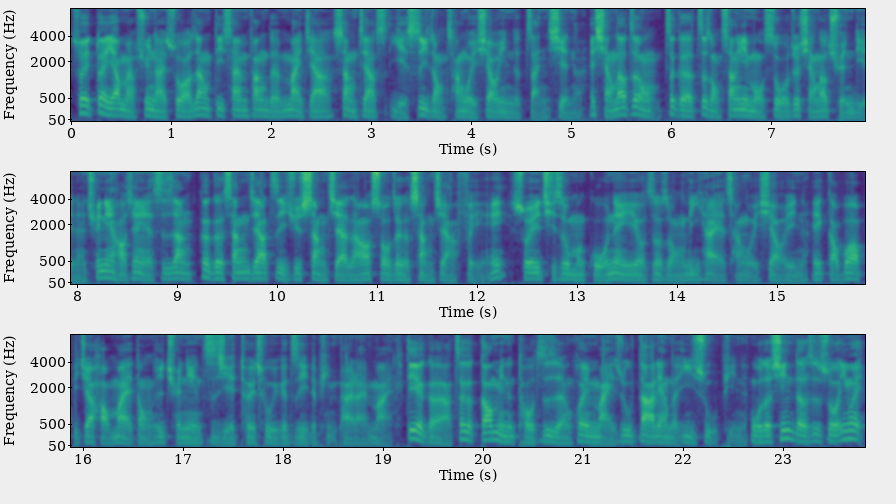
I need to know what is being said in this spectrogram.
所以对亚马逊来说啊，让第三方的卖家上架也是一种这种长尾效应的展现呢、啊。哎，想到这种这个这种商业模式，我就想到全联呢。全联好像也是让各个商家自己去上架，然后收这个上架费。哎，所以其实我们国内也有这种厉害的长尾效应呢。哎，搞不好比较好卖的东西，全联自己也推出一个自己的品牌来卖。第二个啊，这个高明的投资人会买入大量的艺术品。我的心得是说，因为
